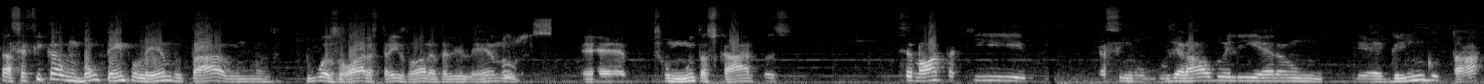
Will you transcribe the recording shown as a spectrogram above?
Tá, você fica um bom tempo lendo, tá? Umas duas horas, três horas ali lendo. São muitas cartas. Você nota que, assim, o, o Geraldo, ele era um ele é gringo, tá?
